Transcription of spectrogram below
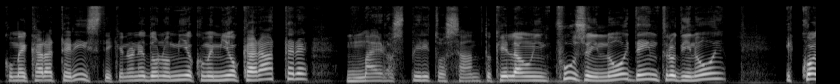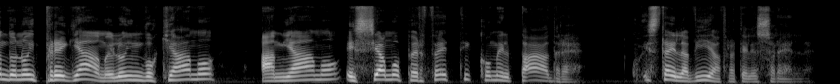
come caratteristiche, non è dono mio come mio carattere, ma è lo Spirito Santo che l'ha infuso in noi, dentro di noi e quando noi preghiamo e lo invochiamo, amiamo e siamo perfetti come il Padre. Questa è la via, fratelli e sorelle.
